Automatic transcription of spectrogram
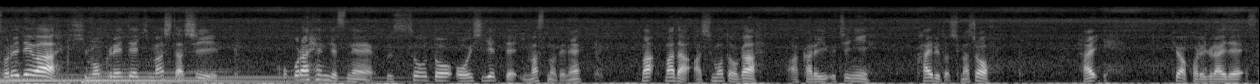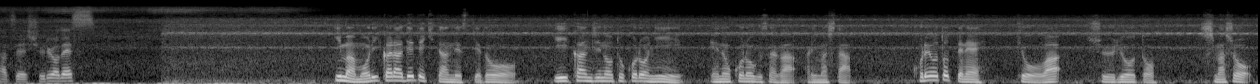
それでは日も暮れてきましたしここら辺ですねうっそうと生い茂っていますのでね、ままだ足元が明るいうちに帰るとしましょう。はい。今日はこれぐらいで撮影終了です。今森から出てきたんですけどいい感じのところにエノコノグサがありました。これを取ってね今日は終了としましょう。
